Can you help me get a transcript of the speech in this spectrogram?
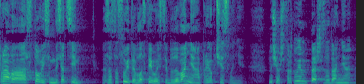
Вправа 187. Застосуйте властивості додавання при обчисленні. Ну що ж, стартуємо. Перше завдання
